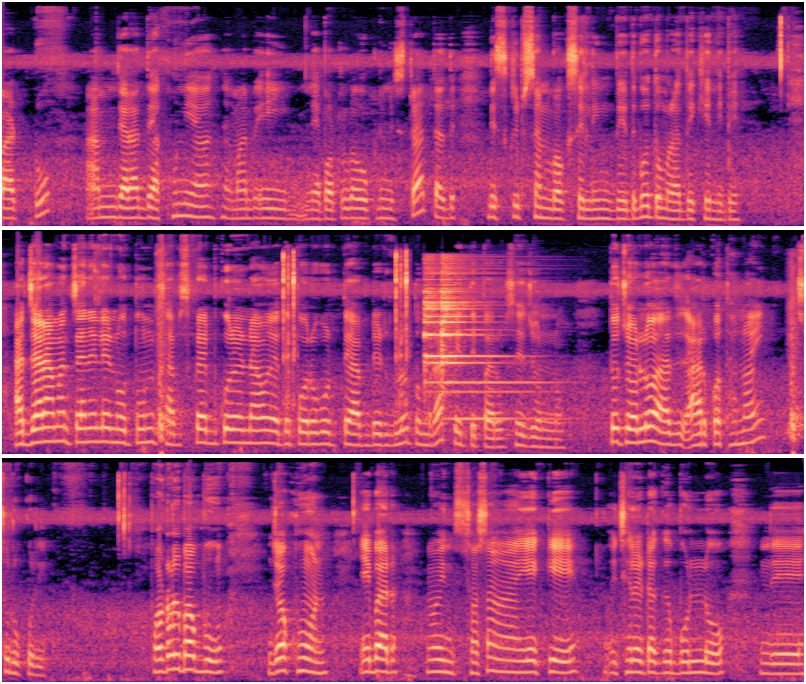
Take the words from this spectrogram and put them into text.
পার্ট টু আমি, যারা দেখুনি আমার এই পটলবাবু ফিল্ম স্টার তাদের ডিসক্রিপশান বক্সে লিঙ্ক দিয়ে দেবো, তোমরা দেখে নেবে। আর যারা আমার চ্যানেলে নতুন সাবস্ক্রাইব করে নাও যাতে পরবর্তী আপডেটগুলো তোমরা পেতে পারো সেজন্য। তো চলো আজ আর কথা নয়, শুরু করি। পটলবাবু যখন এবার ওই শশা, একে ওই ছেলেটাকে বলল যে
